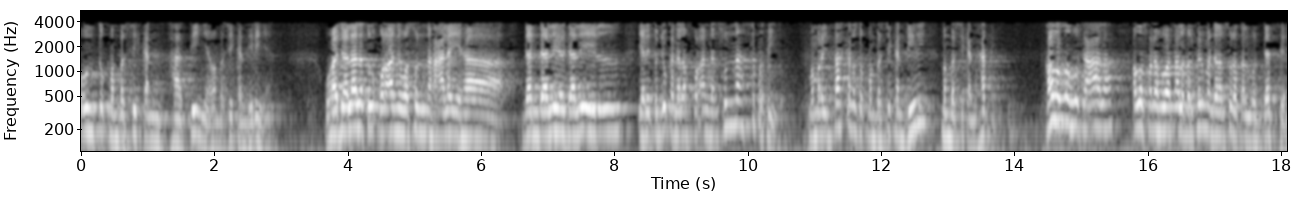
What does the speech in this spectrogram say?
untuk membersihkan hatinya, membersihkan dirinya. Wa dalalatul Quran wa sunnah 'alaiha dan dalil-dalil yang ditunjukkan dalam Quran dan sunnah seperti itu. Memerintahkan untuk membersihkan diri, membersihkan hati. Kalau Allah Ta'ala, Allah Subhanahu wa taala berfirman dalam surat Al-Muddatsir,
